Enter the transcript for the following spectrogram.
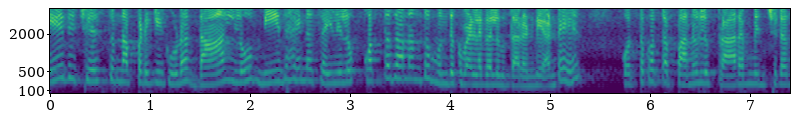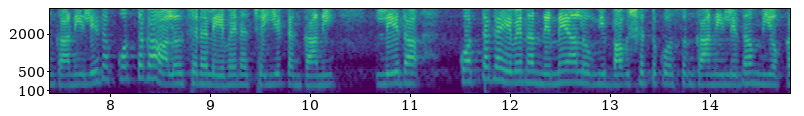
ఏది చేస్తున్నప్పటికీ కూడా దానిలో మీదైన శైలిలో కొత్తదనంతో ముందుకు వెళ్ళగలుగుతారండి. అంటే కొత్త కొత్త పనులు ప్రారంభించడం కానీ లేదా కొత్తగా ఆలోచనలు ఏమైనా చెయ్యటం కానీ లేదా కొత్తగా ఏవైనా నిర్ణయాలు మీ భవిష్యత్తు కోసం కానీ లేదా మీ యొక్క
